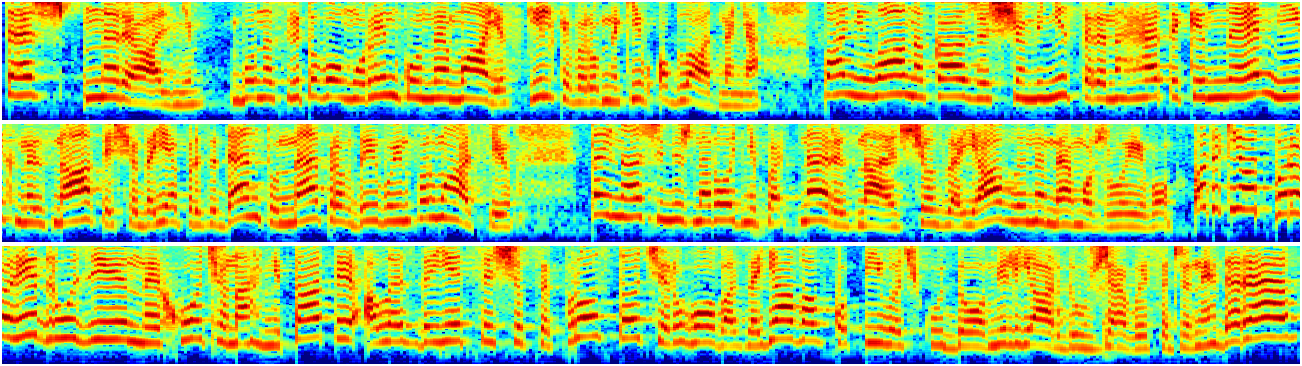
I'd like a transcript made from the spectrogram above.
теж нереальні, бо на світовому ринку немає скільки виробників обладнання. Пані Лана каже, що міністр енергетики не міг не знати, що дає президенту неправдиву інформацію. Та й наші міжнародні партнери знають, що заявлене неможливо. Отакі от пироги, друзі, не хочу нагнітати, але здається, що це просто чергова заява в копілочку до мільярду вже висаджених дерев,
